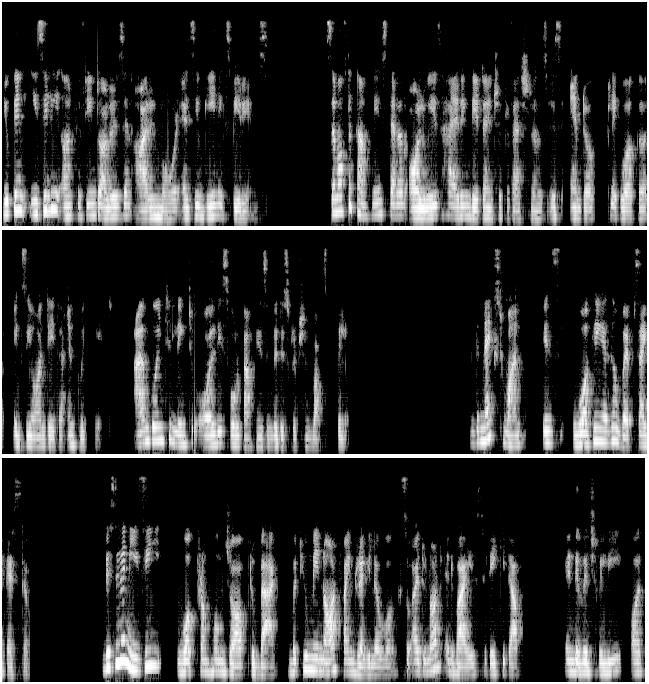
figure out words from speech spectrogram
You can easily earn $15 an hour and more as you gain experience. Some of the companies that are always hiring data entry professionals is MTurk, ClickWorker, Axion Data, and Quicktate. I'm going to link to all these four companies in the description box below. The next one is working as a website tester. This is an easy work from home job to bag, but you may not find regular work. So I do not advise to take it up individually or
